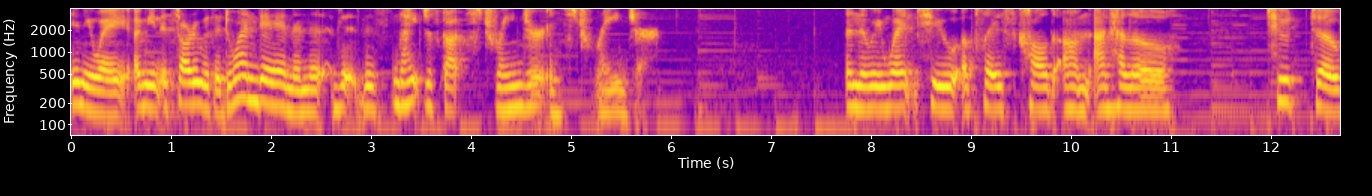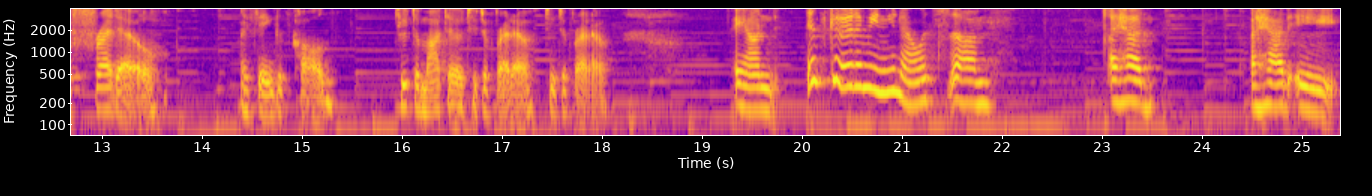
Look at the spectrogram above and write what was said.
Anyway, I mean, it started with a duende, and then the, the, this night just got stranger and stranger. And then we went to a place called um, Angelo Tutofreddo, I think it's called. Tutamato, Tutofreddo, Tutofreddo. And it's good. I mean, you know, it's um I had I had a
